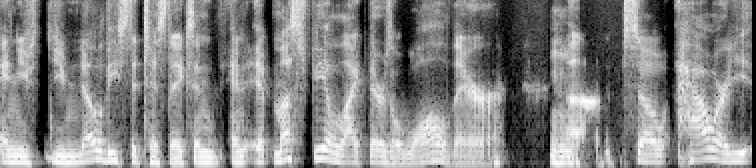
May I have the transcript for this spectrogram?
and you you know these statistics and and it must feel like there's a wall there. Mhm. Uh, so how are you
